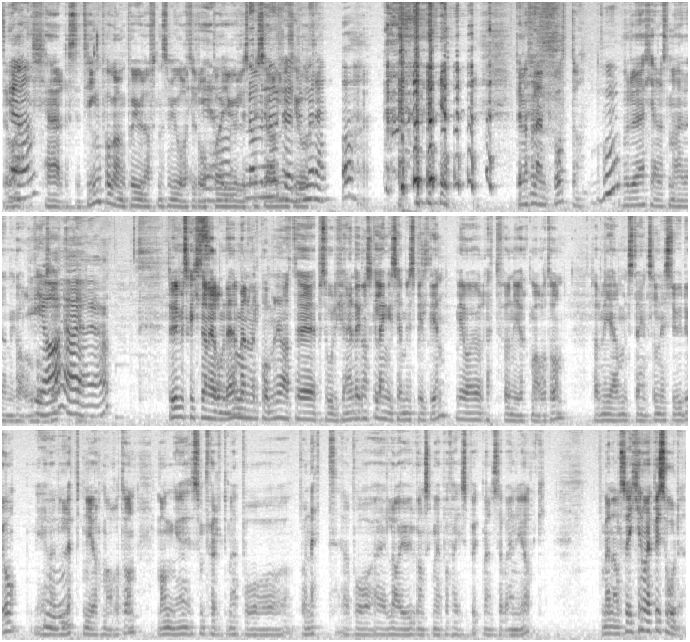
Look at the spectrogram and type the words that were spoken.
Det var Ja. kjæreste ting på gang på julaften som gjorde at du droppa Ja, julespesialen i fjor. det. Åh, Det er i hvert fall endt godt, da. For du er kjæreste med denne karen Mhm. ja, ja, ja, ja. Du, Vi skal ikke ta mer om det, men velkommen ja, til episode 21. Det er ganske lenge siden vi spilte inn. Vi var jo rett før New York Marathon. Da hadde vi Gjermund Steinsland i studio. Vi hadde mm. løpt New York Marathon. Mange som fulgte med på, på nett, eller på, jeg la ut ganske mye på Facebook mens jeg var i New York. Men altså ikke noe episode.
